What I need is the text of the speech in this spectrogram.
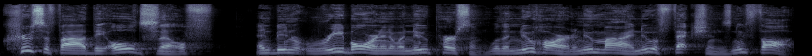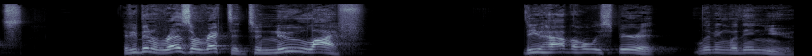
crucified the old self and been reborn into a new person with a new heart, a new mind, new affections, new thoughts? Have you been resurrected to new life? Do you have the Holy Spirit living within you?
